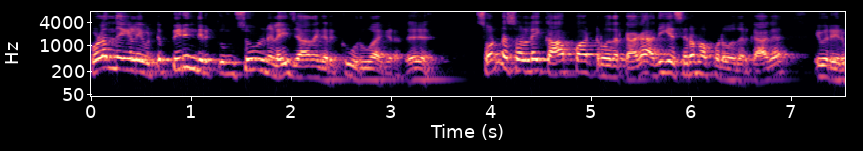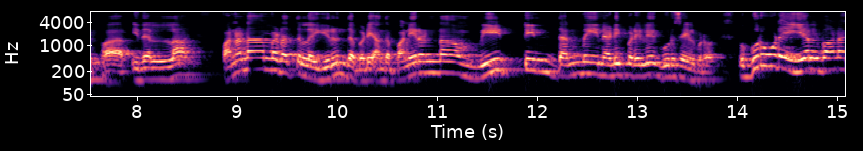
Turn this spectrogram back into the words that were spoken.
குழந்தைகளை விட்டு பிரிந்திருக்கும் சூழ்நிலை ஜாதகருக்கு உருவாகிறது. சொன்ன சொல்லை காப்பாற்றுவதற்காக அதிக சிரமப்படுவதற்காக இவர் இருப்பார். இதெல்லாம் பன்னெண்டாம் இடத்துல இருந்தபடி அந்த பனிரெண்டாம் வீட்டின் தன்மையின் அடிப்படையிலே குரு செயல்படுவார். இப்போ குருவுடைய இயல்பான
